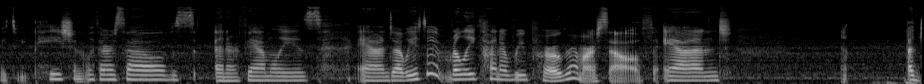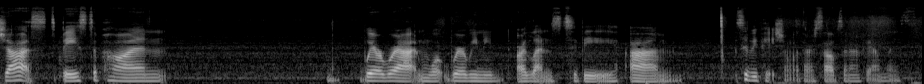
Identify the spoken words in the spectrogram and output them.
We have to be patient with ourselves and our families. And uh, we have to really kind of reprogram ourselves and adjust based upon where we're at and what where we need our lens to be um, to be patient with ourselves and our families.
